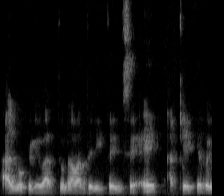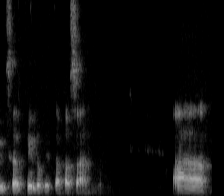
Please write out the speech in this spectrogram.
algo que levante una banderita y dice, eh, aquí hay que revisar qué es lo que está pasando. Ah,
